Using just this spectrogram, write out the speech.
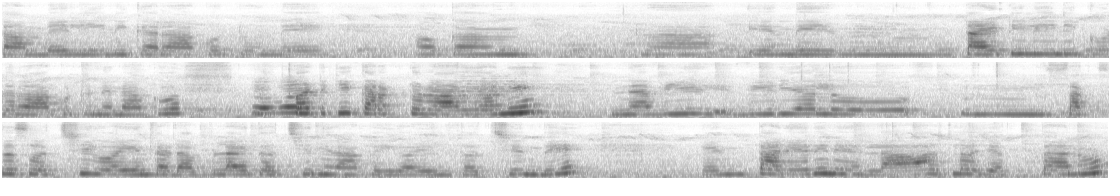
తంబేలు ఈనిక రాకుంటుండే ఒక ఏంది టైటిల్ ఈనికి కూడా రాకుంటుండే నాకు. ఇప్పటికీ కరెక్ట్ రాదు కానీ నా వీ వీడియోలు సక్సెస్ వచ్చి ఇగో ఇంత డబ్బులు అయితే వచ్చింది నాకు ఇగో ఇంత వచ్చింది. ఎంత అనేది నేను లాస్ట్లో చెప్తాను.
